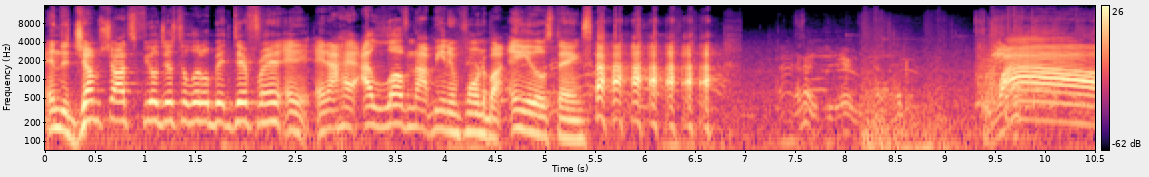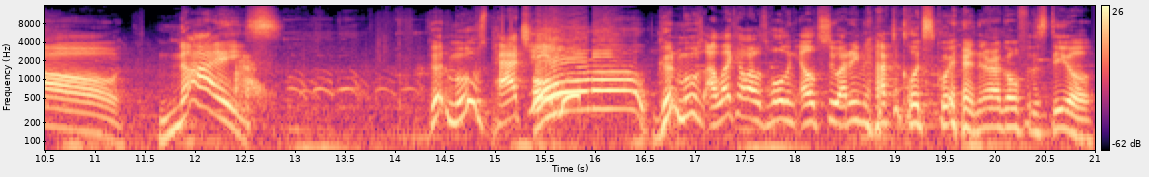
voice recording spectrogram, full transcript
and the jump shots feel just a little bit different and, and I I love not being informed about any of those things. wow. guy's Good moves, Patchy. Oh! Good moves. I like how I was holding L2. I didn't even have to click square and there I go for the steal.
